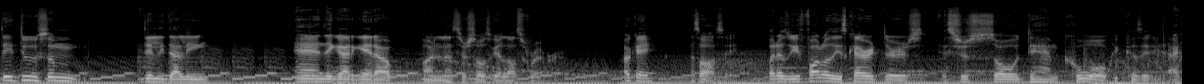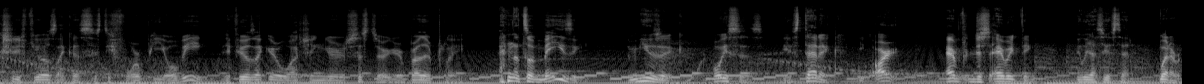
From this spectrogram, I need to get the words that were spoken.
they do some dilly dallying, and they gotta get up unless their souls get lost forever. Okay, that's all I'll say. But as we follow these characters, it's just so damn cool because it actually feels like a 64 POV. It feels like you're watching your sister, your brother play. And that's amazing. The music, voices, the aesthetic, the art, every, just everything. Maybe that's the aesthetic. Whatever.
